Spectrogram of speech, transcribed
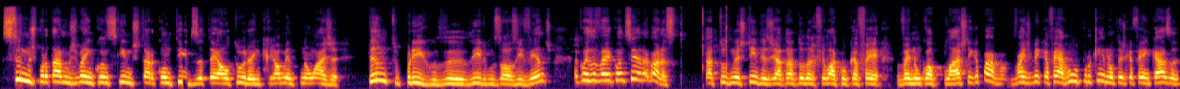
se nos portarmos bem, conseguimos estar contidos até à altura em que realmente não haja tanto perigo de, de irmos aos eventos, a coisa vai acontecer. Agora, se está tudo nas tintas e já está tudo a refilar com o café, vem num copo de plástico, pá, vais beber café à rua, porquê? Não tens café em casa?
